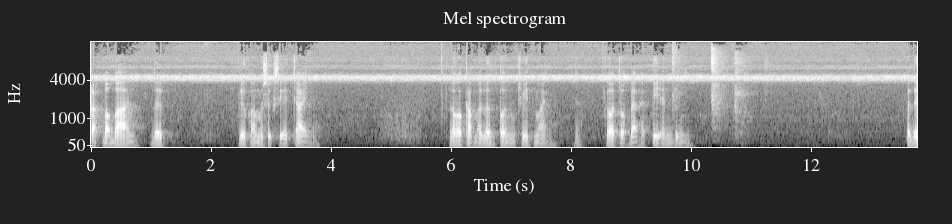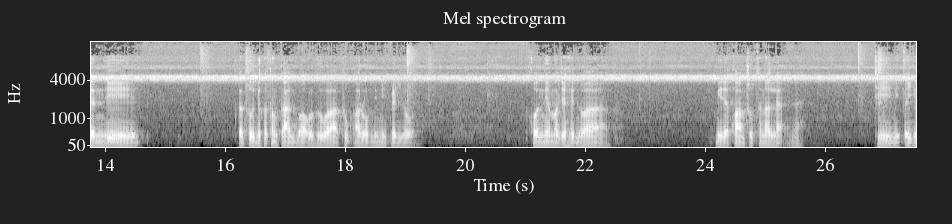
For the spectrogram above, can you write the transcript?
กลับมาบ้านด้วยด้วยความรู้สึกเสียใจ แล้วก็กลับมาเริ่มต้นชีวิตใหม่ ก็จบแบบแฮปปี้เอนดิ้งประเด็นที่ การ์ตูนที่เขาต้องการบอกก็คือว่าทุกอารมณ์นี้มีประโยชน์ คนเนี่ยมักจะเห็นว่า มีแต่ความสุขเท่านั้นแหละนะ ที่มีประโย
